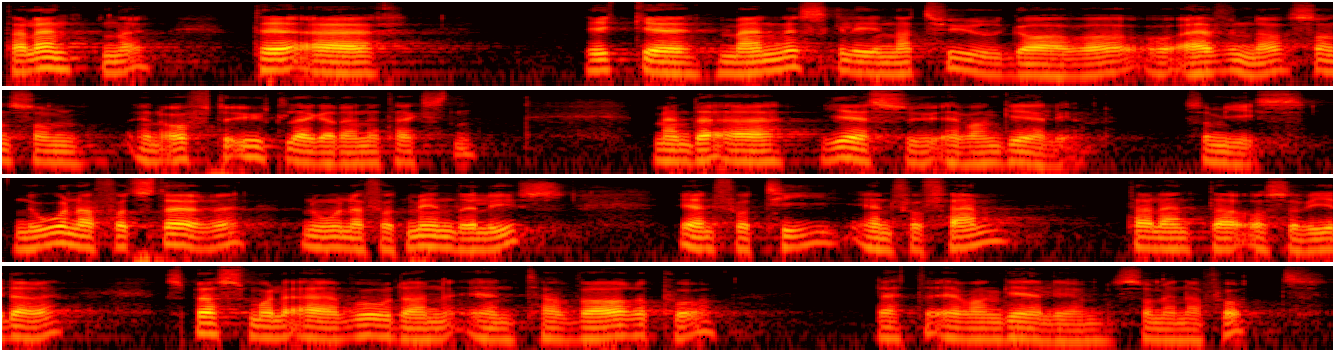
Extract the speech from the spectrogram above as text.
Talentene, det er ikke menneskelige naturgaver og evner, sånn som en ofte utlegger denne teksten, men det er Jesu evangelium som gis. Noen har fått større, noen har fått mindre lys. En får ti, en får fem talenter osv. Spørsmålet er hvordan en tar vare på dette evangelium som en har fått,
